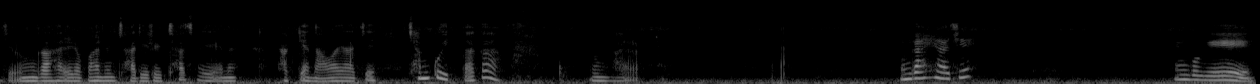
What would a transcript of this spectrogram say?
이제 응가하려고 하는 자리를 찾아 얘는 밖에 나와야지 참고 있다가 응가하려고 응가 해야지. 행복이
